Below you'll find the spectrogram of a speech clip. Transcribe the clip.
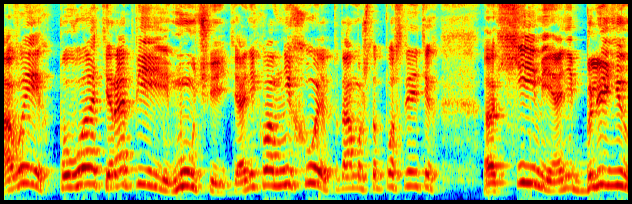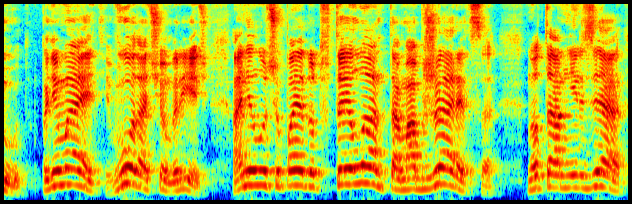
а вы их пува терапией мучаете, они к вам не ходят, потому что после этих э, химии они блюют, понимаете? Вот о чем речь. Они лучше поедут в Таиланд, там обжарятся, но там нельзя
